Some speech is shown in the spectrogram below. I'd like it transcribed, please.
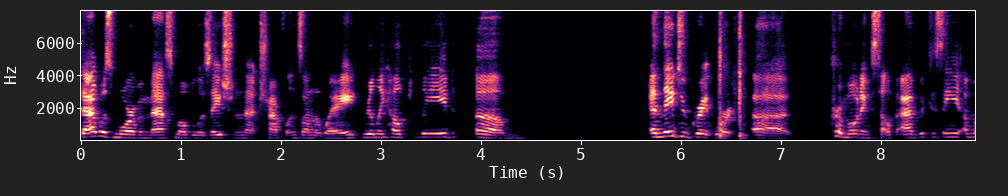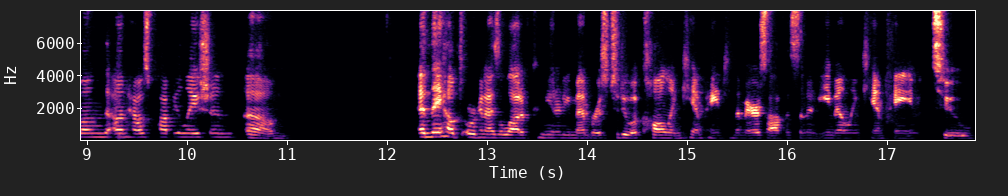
that was more of a mass mobilization that Chaplains on the Way really helped lead. Um, and they do great work uh, promoting self-advocacy among the unhoused population. Um, and they helped organize a lot of community members to do a calling campaign to the mayor's office and an emailing campaign to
